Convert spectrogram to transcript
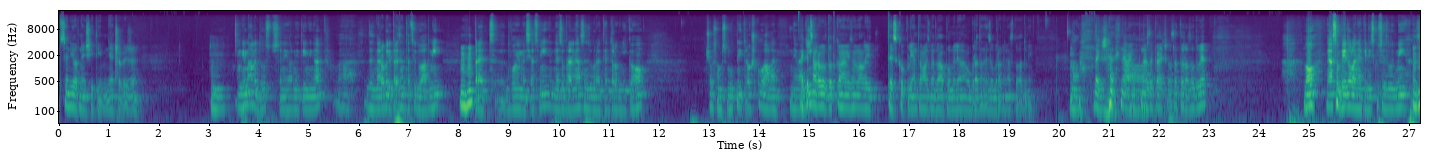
seniornejší tím, niečo vieš, že Hmm. My máme dosť seniorný tým inak. Sme robili prezentáciu do ADMI, uh-huh. pred dvomi mesiacmi. Nezobrali nás, nezobrali tento rok nikoho. Čo som smutný trošku, ale nevadí. A keď som robil v Dotcome, my sme mali Tesco klienta, mali sme 2,5 milióna obrad a nezobrali nás do admy. No. Takže neviem, a... na základe čoho sa to rozhoduje. No, ja som viedol aj nejaké diskusie s ľuďmi uh-huh. z,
